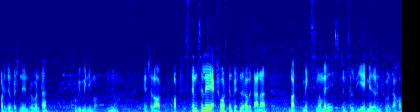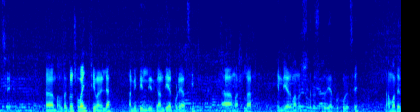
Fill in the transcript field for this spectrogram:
অটিজম পেশেন্টের ইমপ্রুভমেন্টটা খুবই মিনিমাম হুম, ইনশাল্লাহ স্টেম সেলে একশো পার্সেন্ট পেশেন্টের হবে তা না বাট ম্যাক্সিমামের স্টেম সেল দিয়ে মেজর ইমপ্রুভমেন্টটা হচ্ছে। ভালো থাকবেন সবাই ফিমানিল্লাহ আমি দিল্লির গান্ধী এয়ারপোর্টে আছি। মাসাল্লাহ ইন্ডিয়ার মানুষ এত সুন্দর এয়ারপোর্ট করেছে। আমাদের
